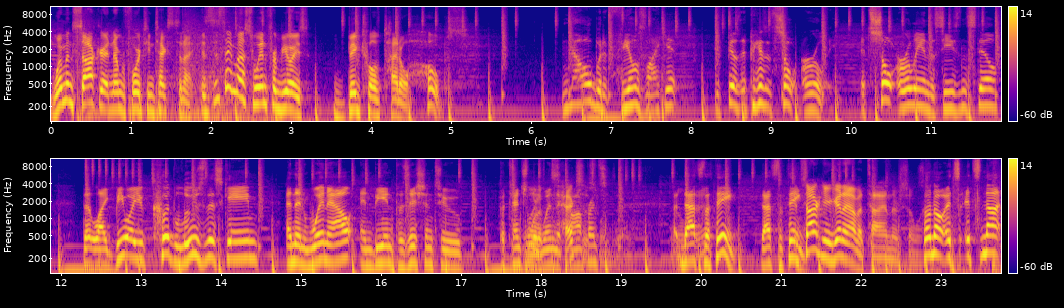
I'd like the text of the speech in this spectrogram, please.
Women's soccer at number 14 Texas tonight. Is this a must win for BYU's Big 12 title hopes? no, but it feels like it. It feels because it's so early. It's so early in the season still that like BYU could lose this game and then win out and be in position to potentially win the Texas conference. That's the thing. That's the thing. Soccer, you're going to have a tie in there somewhere. So no, it's it's not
